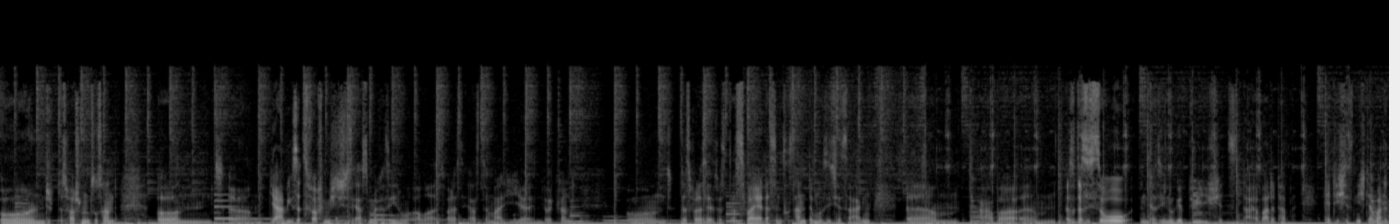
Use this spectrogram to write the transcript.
Und das war schon interessant. Und ähm, ja, wie gesagt, es war für mich nicht das erste Mal Casino, aber es war das erste Mal hier in Deutschland. Und das war das, das, das war ja das Interessante, muss ich jetzt sagen. Ähm, aber ähm, also dass es so ein Casino gibt, wie ich jetzt da erwartet habe, hätte ich es nicht erwartet.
